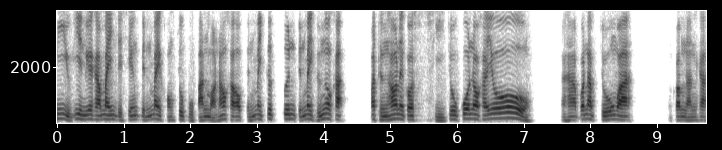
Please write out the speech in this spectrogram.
มีอยู่อินก็ครับไม่แต่เสียงเป็นไม้ของจูปูปานหมอนเฮาค่ะเอาเป็นไม้กึกปืนเป็นไม้หึงเอาค่ะ มาถึงเฮาในก็สีจูโกนเอาค่ะโยนะฮะเพราะนับจูงว่าความนั้นค่ะ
